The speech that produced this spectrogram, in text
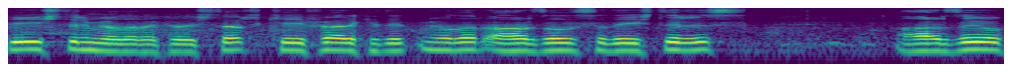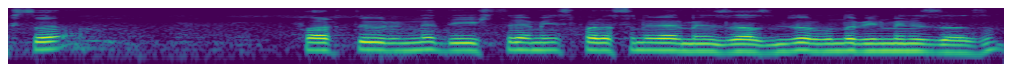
değiştirmiyorlar arkadaşlar. Keyfi hareket etmiyorlar. Arızalıysa değiştiririz. Arıza yoksa farklı ürünle değiştiremeyiz. Parasını vermeniz lazım diyor. Bunu da bilmeniz lazım.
